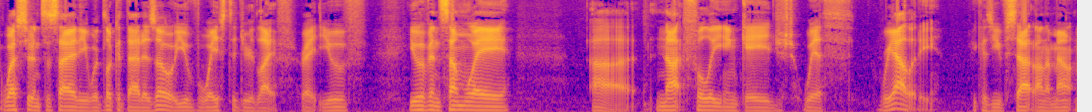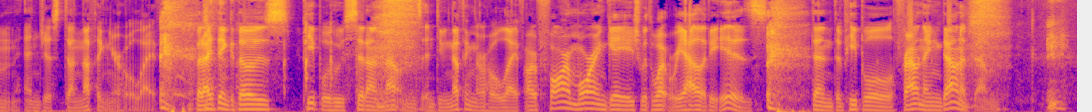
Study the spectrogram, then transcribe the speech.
Western society would look at that as, oh, you've wasted your life, right? You've you have in some way uh, not fully engaged with reality because you've sat on a mountain and just done nothing your whole life. but I think those people who sit on mountains and do nothing their whole life are far more engaged with what reality is than the people frowning down at them.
